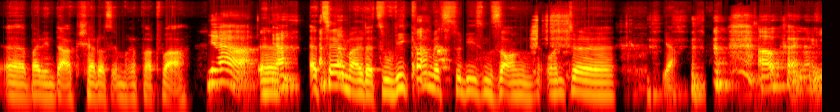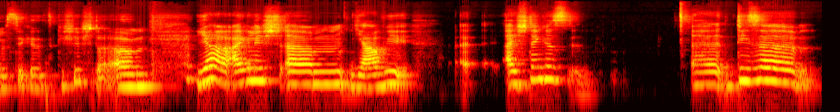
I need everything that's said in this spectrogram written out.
äh, bei den Dark Shadows im Repertoire. Ja, äh, ja. Erzähl mal dazu, wie kam es zu diesem Song? Und äh, ja. Auch eine lustige Geschichte. Ähm, ja, eigentlich, ähm, ja, wie, ich denke, es, äh, diese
